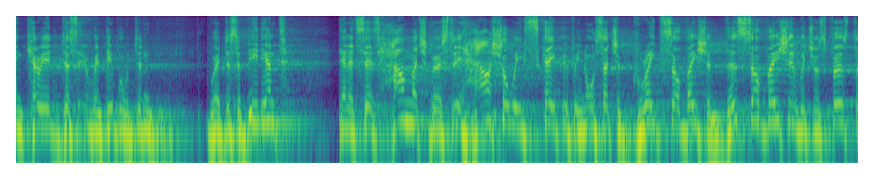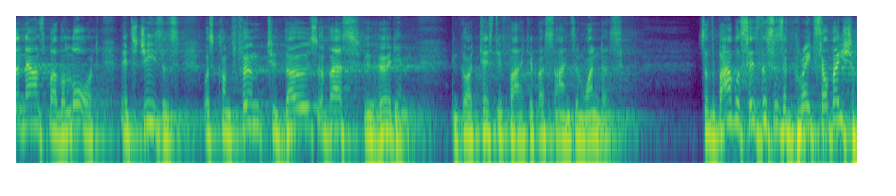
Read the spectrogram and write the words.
and carried dis- when people didn't were disobedient, then it says, How much, verse 3, how shall we escape if we know such a great salvation? This salvation, which was first announced by the Lord, that's Jesus, was confirmed to those of us who heard him. And God testified it by signs and wonders. So the Bible says this is a great salvation.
